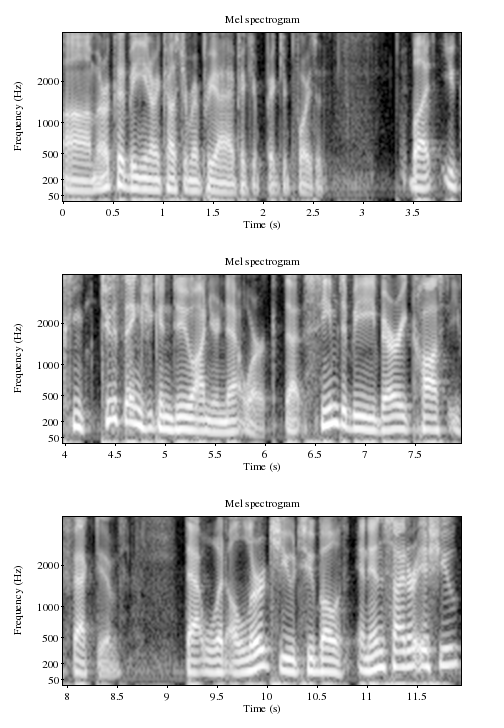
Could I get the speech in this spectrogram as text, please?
Um, or it could be you know a customer PII pick your pick your poison. But you can two things you can do on your network that seem to be very cost effective that would alert you to both an insider issue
